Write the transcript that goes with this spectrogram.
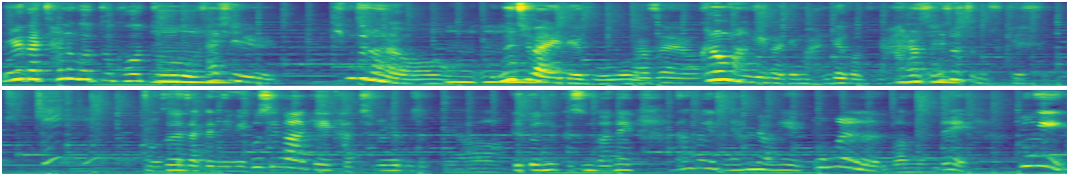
매일같이 하는 것도 그것도 음. 사실 힘들어요 음, 음. 눈치 봐야 되고 맞아요 그런 관계가 되면 안 되거든요 알아서 음. 해줬으면 좋겠어 정선혜 작가님이 소심하게 가출을 해보셨대요. 그랬더니 그 순간에 쌍둥이 중에 한 명이 똥을 놨는데 똥이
